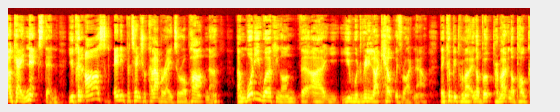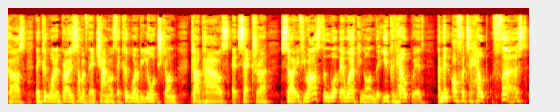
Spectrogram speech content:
okay, next then, you can ask any potential collaborator or partner um, what are you working on that uh, you, you, would really like help with right now? They could be promoting a book, promoting a podcast. They could want to grow some of their channels. They could want to be launched on Clubhouse, etc. So if you ask them what they're working on that you could help with and then offer to help first,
